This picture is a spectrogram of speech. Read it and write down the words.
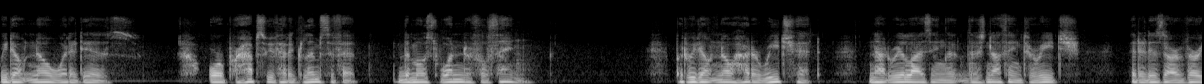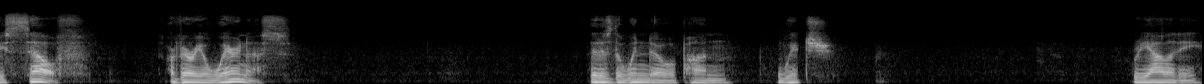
We don't know what it is. Or perhaps we've had a glimpse of it, the most wonderful thing. But we don't know how to reach it not realizing that there's nothing to reach, that it is our very self, our very awareness, that is the window upon which reality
